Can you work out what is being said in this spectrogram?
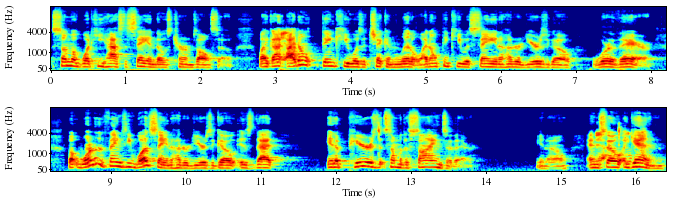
some of what he has to say in those terms also. Like I, I don't think he was a chicken little. I don't think he was saying a hundred years ago we're there. But one of the things he was saying a hundred years ago is that it appears that some of the signs are there. You know, and Yeah. so again,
